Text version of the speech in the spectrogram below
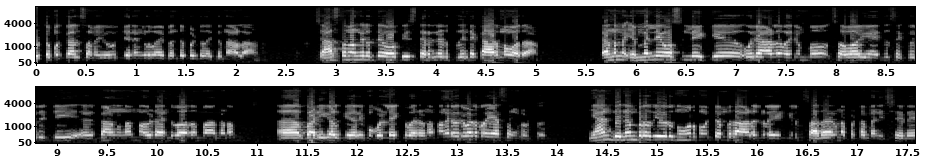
ഒട്ടുമുക്കാൽ സമയവും ജനങ്ങളുമായി ബന്ധപ്പെട്ട് നിൽക്കുന്ന ആളാണ്. ശാസ്തമംഗലത്തെ ഓഫീസ് തെരഞ്ഞെടുത്തതിന്റെ കാരണവും അതാണ്. കാരണം എം എൽ എ ഹോസ്റ്റലിലേക്ക് ഒരാൾ വരുമ്പോൾ സ്വാഭാവികമായിട്ടും സെക്യൂരിറ്റി കാണണം അവരുടെ അനുവാദം വാങ്ങണം പടികൾ കയറി മുകളിലേക്ക് വരണം അങ്ങനെ ഒരുപാട് പ്രയാസങ്ങളുണ്ട്. ഞാൻ ദിനം പ്രതി ഒരു നൂറ് നൂറ്റമ്പത് ആളുകളെങ്കിലും സാധാരണപ്പെട്ട മനുഷ്യരെ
